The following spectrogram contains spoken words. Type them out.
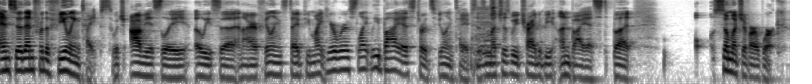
and so then for the feeling types, which obviously Elisa and I are feelings type, you might hear we're slightly biased towards feeling types as much as we try to be unbiased, but so much of our work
